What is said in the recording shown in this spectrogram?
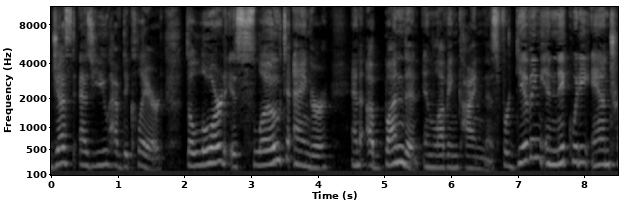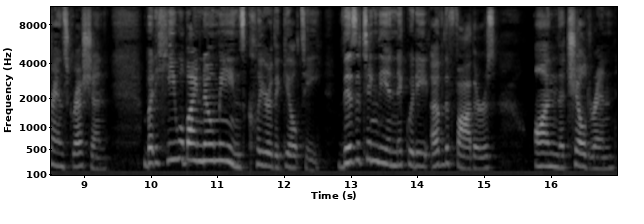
just as you have declared. The Lord is slow to anger and abundant in loving kindness, forgiving iniquity and transgression. But he will by no means clear the guilty, visiting the iniquity of the fathers on the children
